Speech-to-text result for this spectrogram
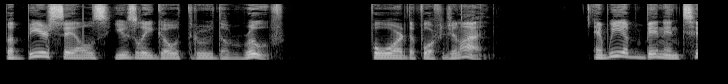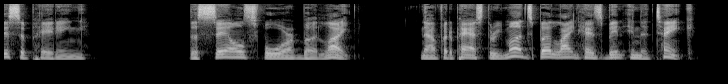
But beer sales usually go through the roof for the 4th of July. And we have been anticipating the sales for Bud Light. Now, for the past three months, Bud Light has been in the tank.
